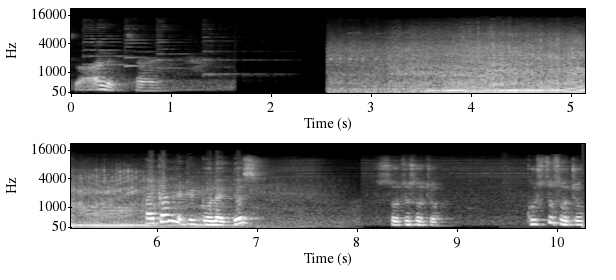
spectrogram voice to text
साल अच्छा है। I can let it go like this सोचो सोचो। कुछ तो सोचो।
